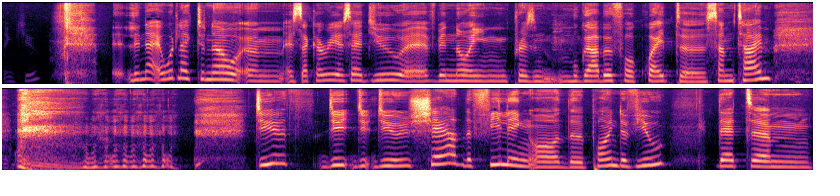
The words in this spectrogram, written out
Thank you. Linda, I would like to know, um, as Zachariah said, you have been knowing President Mugabe for quite uh, some time. do, you do, do, do, you share the feeling or the point of view that um,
